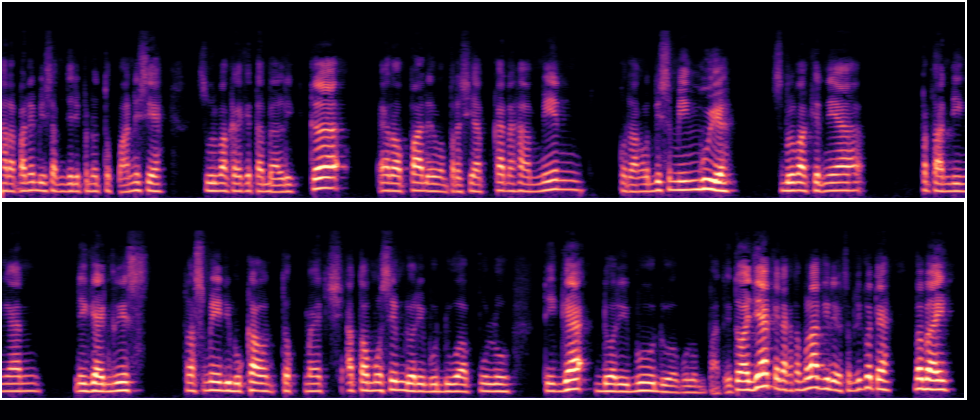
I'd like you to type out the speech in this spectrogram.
harapannya bisa menjadi penutup manis ya sebelum akhirnya kita balik ke Eropa dan mempersiapkan Hamin kurang lebih seminggu ya sebelum akhirnya pertandingan Liga Inggris resmi dibuka untuk match atau musim 2023-2024. Itu aja kita ketemu lagi di episode berikut ya. Bye bye.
